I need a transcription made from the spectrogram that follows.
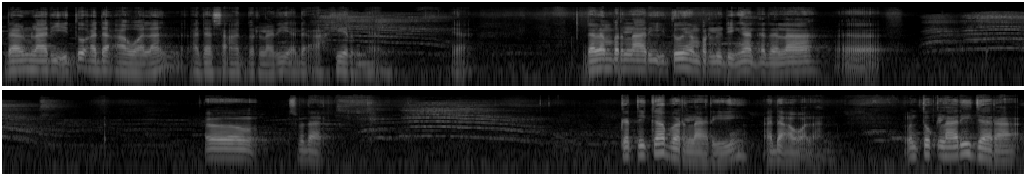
dalam lari itu ada awalan ada saat berlari ada akhirnya ya dalam berlari itu yang perlu diingat adalah uh, uh, sebentar. Ketika berlari ada awalan. Untuk lari jarak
